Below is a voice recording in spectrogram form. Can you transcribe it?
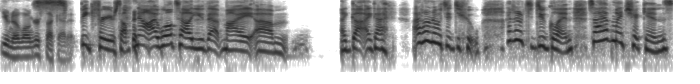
you no longer suck at it. Speak for yourself. now, I will tell you that my um I got I got I don't know what to do. I don't know what to do, Glenn. So I have my chickens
